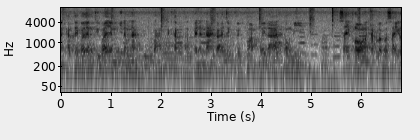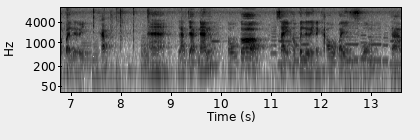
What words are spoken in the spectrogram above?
นะครับ แต่ก็ยังถือว่ายังมีน้ำหนักอยู่บ้างนะครับ ตัดไปนานๆก็อาจจะเกิดความเมื่อยล้าจะต้องมีสายคล้องนะครับ แล้วก็ใส่เข้าไปเลยครับอ่าหลังจากนั้นเราก็ใส่เข้าไปเลยนะครับ เอาไปสวมตาม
